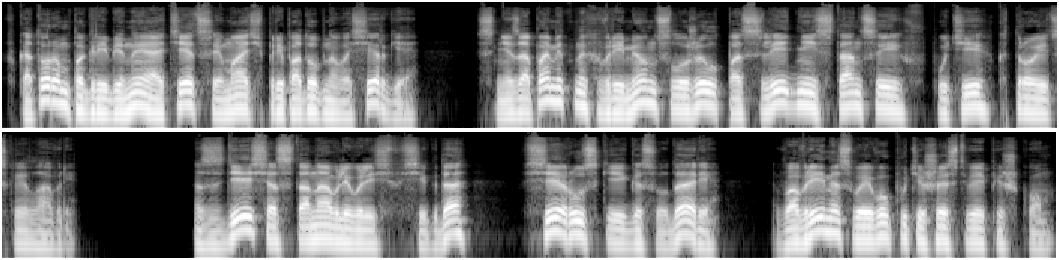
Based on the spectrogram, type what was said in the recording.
в котором погребены отец и мать преподобного Сергия, с незапамятных времен служил последней станцией в пути к Троицкой лавре. Здесь останавливались всегда все русские государи во время своего путешествия пешком.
